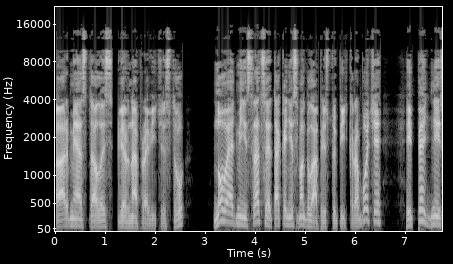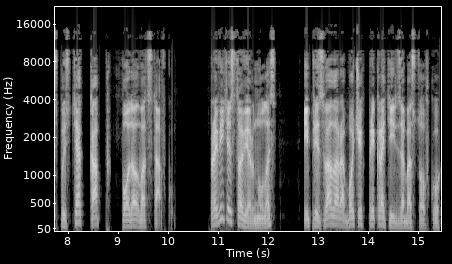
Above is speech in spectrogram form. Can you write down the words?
Армия осталась верна правительству, новая администрация так и не смогла приступить к работе, и пять дней спустя КАП подал в отставку. Правительство вернулось и призвало рабочих прекратить забастовку,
